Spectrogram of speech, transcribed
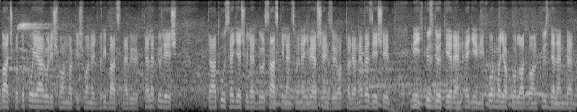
Bácska Topoljáról is vannak, és van egy Vribác nevű település, tehát 20 egyesületből 191 versenyző adta le a nevezését, négy küzdőtéren, egyéni formagyakorlatban, küzdelemben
